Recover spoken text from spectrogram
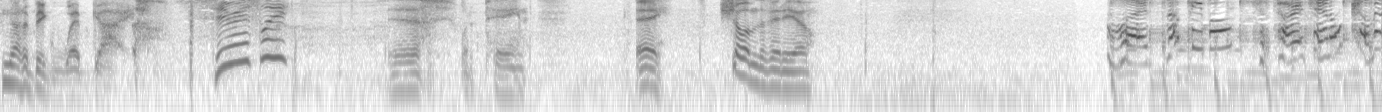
Not a big web guy. Seriously? Ugh, what a pain. Hey, show him the video. What's up, people? Tatara Channel coming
